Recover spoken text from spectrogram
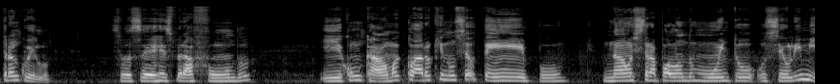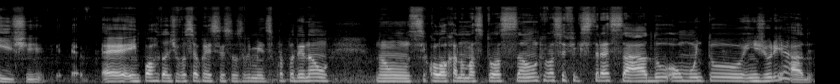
tranquilo. Se você respirar fundo e com calma, claro que no seu tempo, não extrapolando muito o seu limite. É importante você conhecer seus limites para poder não, não se colocar numa situação que você fique estressado ou muito injuriado.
